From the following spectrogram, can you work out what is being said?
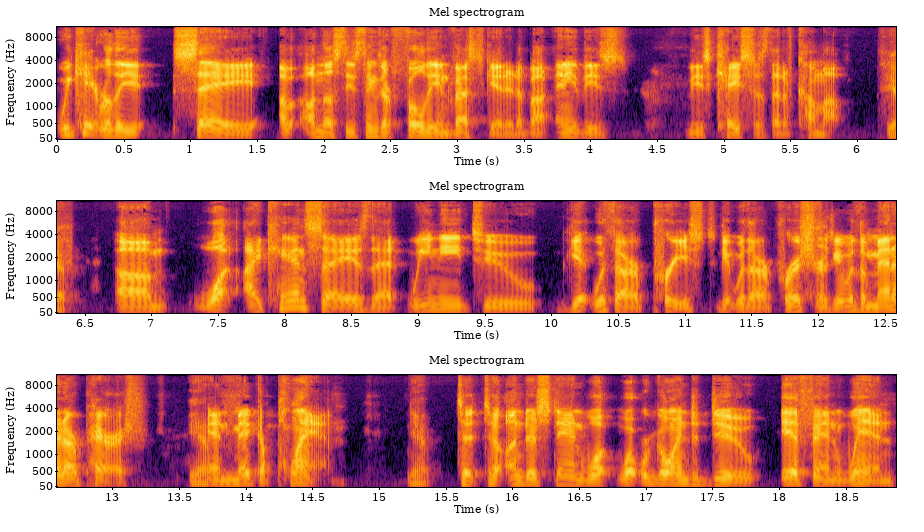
we can't really say uh, unless these things are fully investigated about any of these these cases that have come up. Yeah. Um, what I can say is that we need to get with our priest, get with our parishioners, get with the men at our parish, Yeah. and make a plan. Yeah. To to understand what what we're going to do if and when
